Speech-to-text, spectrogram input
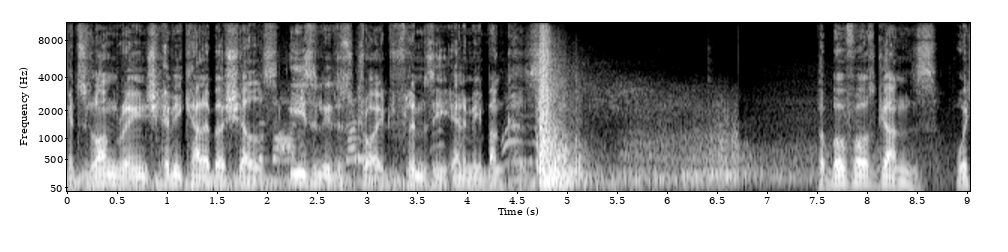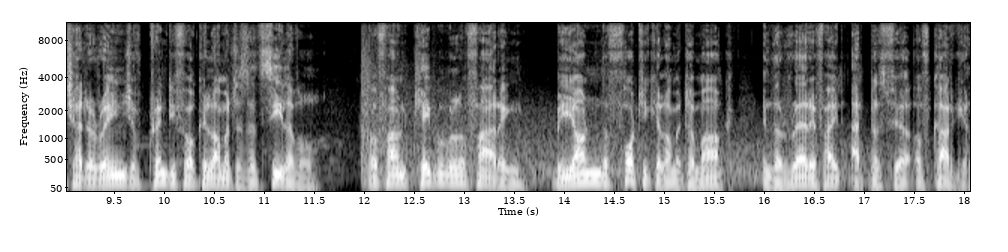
Its long-range heavy caliber shells easily destroyed flimsy enemy bunkers. The Bofors guns, which had a range of 24 kilometers at sea level, were found capable of firing beyond the 40 kilometer mark in the rarefied atmosphere of Kargil.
